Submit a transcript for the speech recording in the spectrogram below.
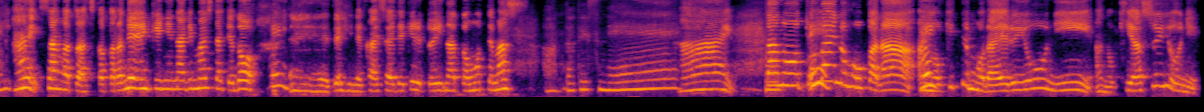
はいはい。3月20日からね、延期になりましたけど、はい。えー、ぜひね、開催できるといいなと思ってます。本当ですね。はい。あの、都内の方から、ええあの、来てもらえるように、あの、来やすいように、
